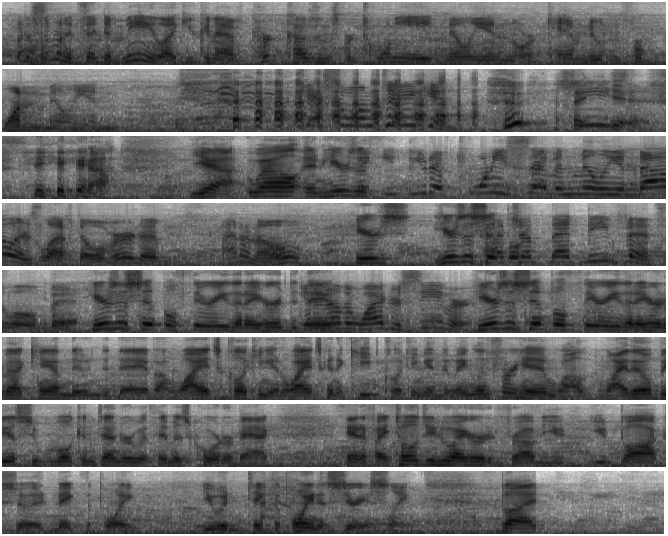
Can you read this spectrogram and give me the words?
But if someone had said to me, like, you can have Kirk Cousins for 28 million or Cam Newton for 1 million, Guess who I'm taking? Jesus. yeah, yeah. Well, and here's a You'd have twenty-seven million dollars left over to, I don't know, here's here's a simple up that defense a little bit. here's a simple theory that I heard today. Get another wide receiver. Here's a simple theory that I heard about Cam Newton today about why it's clicking and why it's going to keep clicking in New England for him, while why they'll be a Super Bowl contender with him as quarterback. And if I told you who I heard it from, you'd you'd balk, so it'd make the point. You wouldn't take the point as seriously. But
